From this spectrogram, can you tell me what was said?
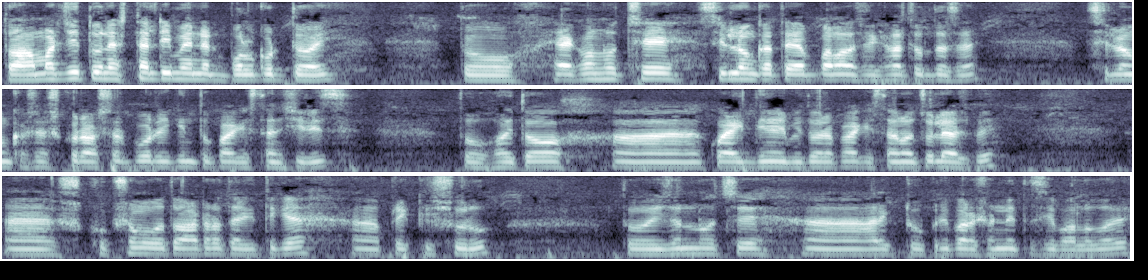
তো আমার যেহেতু ন্যাশনাল টিমে নেট বল করতে হয় তো এখন হচ্ছে শ্রীলঙ্কাতে বাংলাদেশের খেলা চলতেছে। শ্রীলঙ্কা শেষ করে আসার পরে কিন্তু পাকিস্তান সিরিজ। তো হয়তো কয়েকদিনের ভিতরে পাকিস্তানও চলে আসবে। খুব সম্ভবত আঠারো তারিখ থেকে প্র্যাকটিস শুরু। তো এই জন্য হচ্ছে আরেকটু প্রিপারেশন নিতেছি ভালো করে।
